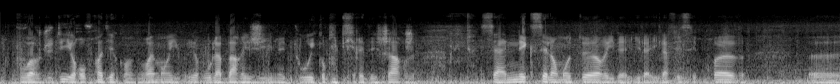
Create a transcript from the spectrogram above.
pour pouvoir, je dis, refroidir quand vraiment il, roule à bas régime et tout, et quand vous tirez des charges. C'est un excellent moteur, il a, il a, fait ses preuves. Euh,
